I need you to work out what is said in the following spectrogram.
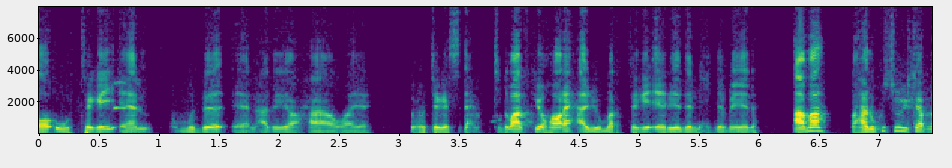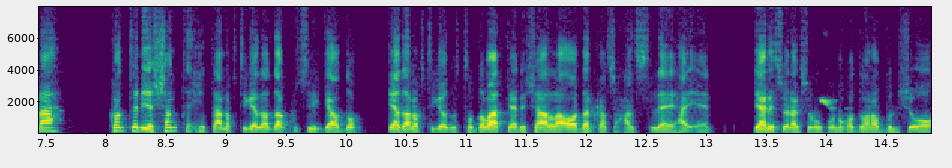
oo uu tegey muddo adiga waxa waaye wuxuu tegay saddex toddobaadkii hore ayuu mar tegay ereyada lixdameeyada. Ama waxaanu ku sugi karnaa konton iyo shanta xitaa naftigeeda haddaan ku sii gaado iyadaa naftigeedu toddobaadkan insha allah oo waxaan is leeyahay wanaagsan uu ku noqon doonaa bulsho oo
